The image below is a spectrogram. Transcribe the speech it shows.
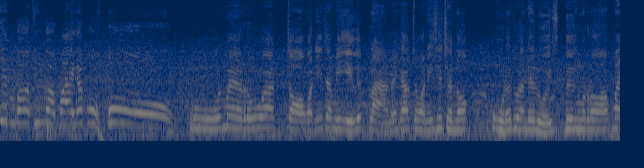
จิ้มบอลทิ้งออกไปครับ โอ้โหโอ้โหไม่รู้ว่าจอกว่านี้จะมีอีกหรือเปล่านะครับจังหวะนี้ชิชนก โอ้โหแล้วดูอันเดลุยส์ดึงรอไม่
